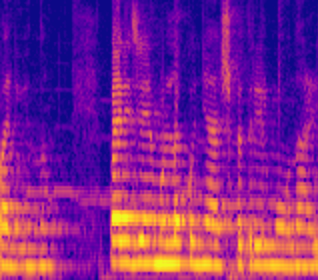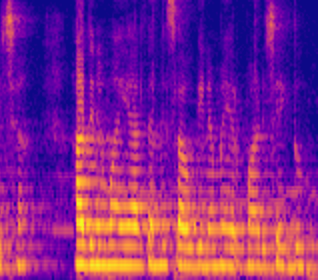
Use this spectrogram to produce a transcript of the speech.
പനിയുന്നു. പരിചയമുള്ള കുഞ്ഞ് ആശുപത്രിയിൽ മൂന്നാഴ്ച. അതിനും അയാൾ തന്നെ സൗകര്യം ഏർപ്പാട് ചെയ്തു.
